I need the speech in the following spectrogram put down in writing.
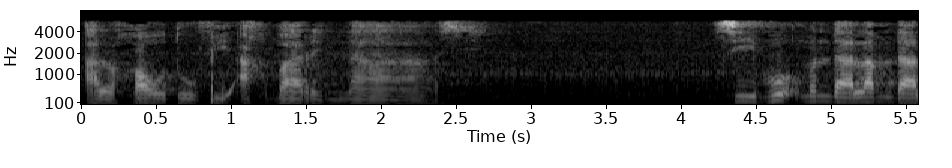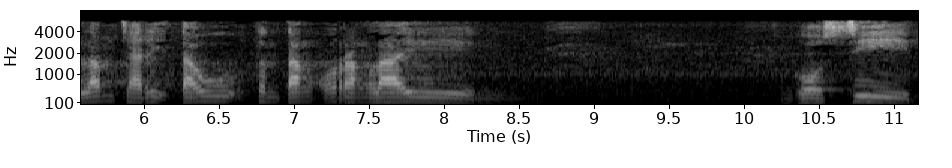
Al-khawdu fi akhbarin nas sibuk mendalam-dalam cari tahu tentang orang lain. Gosip.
